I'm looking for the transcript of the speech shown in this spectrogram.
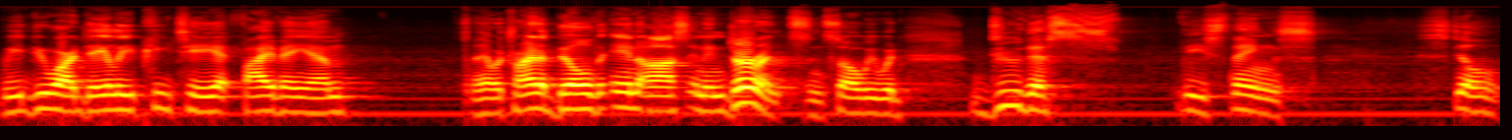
we do our daily PT at 5 a.m. And they were trying to build in us an endurance. And so we would do this, these things, still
